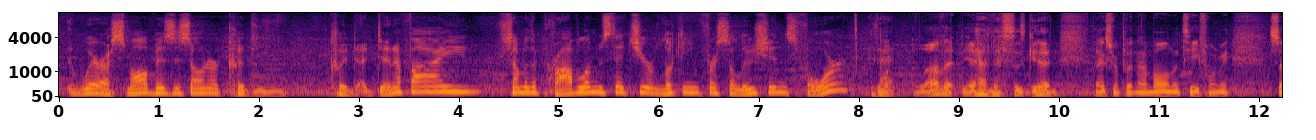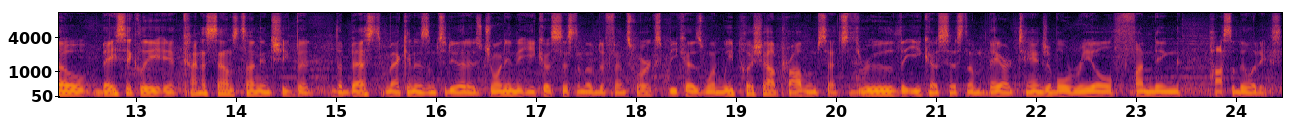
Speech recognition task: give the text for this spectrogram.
where a small business owner could could identify some of the problems that you're looking for solutions for? Is that Love it. Yeah, this is good. Thanks for putting that ball in the tee for me. So basically, it kind of sounds tongue in cheek, but the best mechanism to do that is joining the ecosystem of DefenseWerx because when we push out problem sets through the ecosystem, they are tangible, real funding possibilities.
